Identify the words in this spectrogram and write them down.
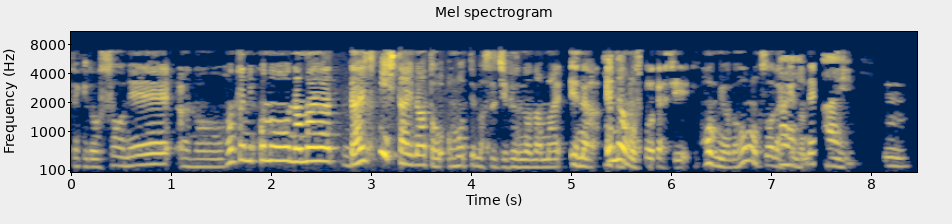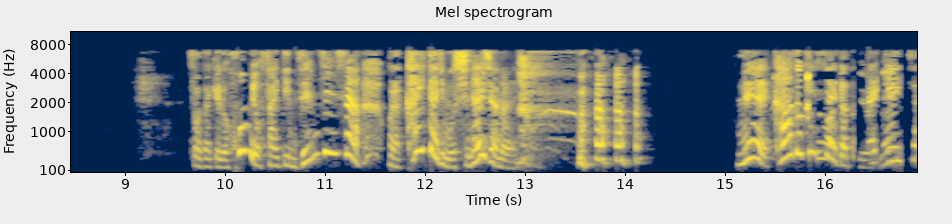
だけど、そうね。あの、本当にこの名前は大事にしたいなと思ってます。自分の名前。エナ。エナもそうだし、本名の方もそうだはいけどね。。はい。うん。そうだけど、本名最近全然さ、ほら、書いたりもしないじゃない。ねえ、カード決済だって最近さ、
